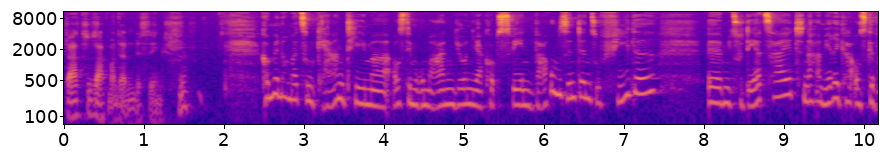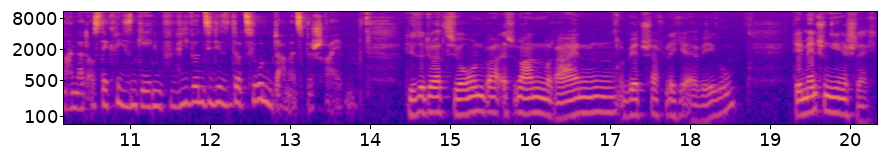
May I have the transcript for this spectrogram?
dazu sagt man dann Missings. Ne? Kommen wir nochmal zum Kernthema aus dem Roman Jon Jakob Sven. Warum sind denn so viele ähm, zu der Zeit nach Amerika ausgewandert aus der Krisengegend. Wie würden Sie die Situation damals beschreiben? Die Situation war, es waren rein wirtschaftliche Erwägungen. Den Menschen ging es schlecht.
